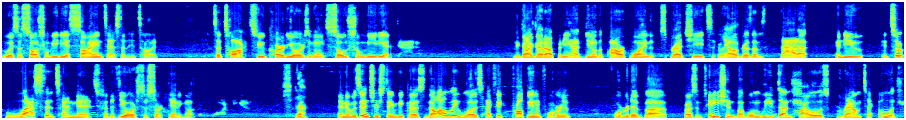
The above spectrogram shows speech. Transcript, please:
who was a social media scientist at the time to talk to car dealers about social media data. And the guy got up and he had, you know, the PowerPoint, the spreadsheets, the algorithms, data. And you, it took less than 10 minutes for the dealers to start getting up and walking out. Yeah. And it was interesting because not only was, I think, probably an informative, informative uh, presentation, but when we've done shows around technology,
